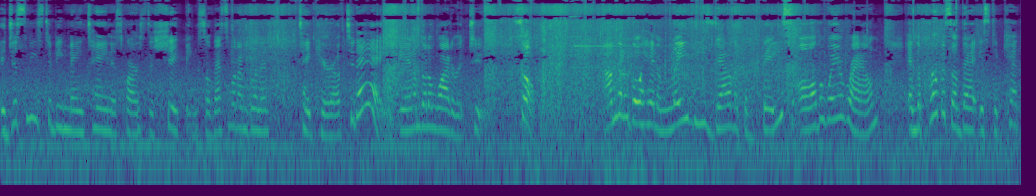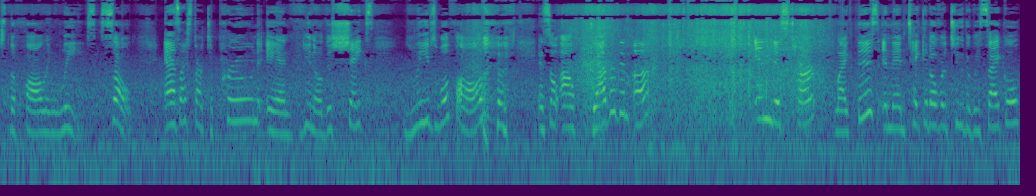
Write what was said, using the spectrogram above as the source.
It just needs to be maintained as far as the shaping. So that's what I'm gonna take care of today. And I'm gonna water it too. So I'm gonna go ahead and lay these down at the base all the way around. And the purpose of that is to catch the falling leaves. So as I start to prune and you know, this shakes, leaves will fall. and so I'll gather them up in this tarp like this and then take it over to the recycle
